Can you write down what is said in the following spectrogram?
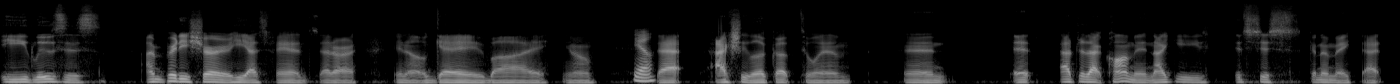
he loses. I'm pretty sure he has fans that are you know gay, bi, you know, Yeah. that actually look up to him, and it after that comment, Nike, it's just gonna make that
